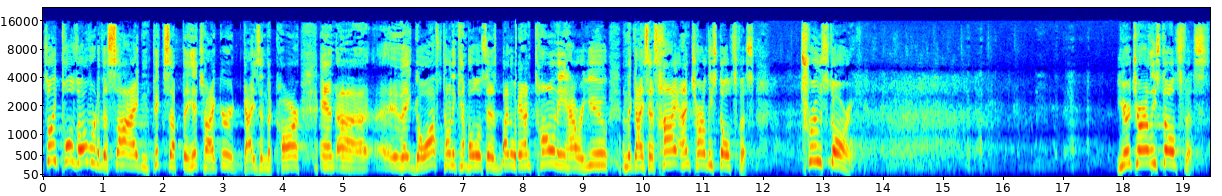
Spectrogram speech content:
So he pulls over to the side and picks up the hitchhiker. Guy's in the car, and uh, they go off. Tony Campolo says, by the way, I'm Tony. Tony, how are you? And the guy says, hi, I'm Charlie Stoltzfus. True story. You're Charlie Stoltzfus.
